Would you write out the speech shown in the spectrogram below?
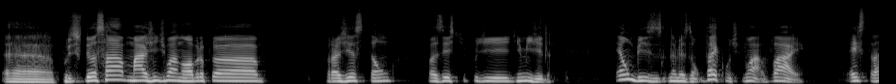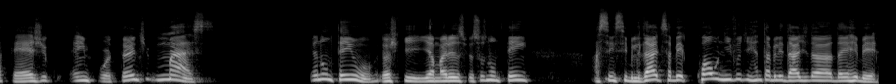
É, por isso que deu essa margem de manobra para a gestão fazer esse tipo de, de medida. É um business que, na minha visão, vai continuar? Vai. É estratégico, é importante, mas eu não tenho, eu acho que a maioria das pessoas não tem a sensibilidade de saber qual o nível de rentabilidade da, da RB.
